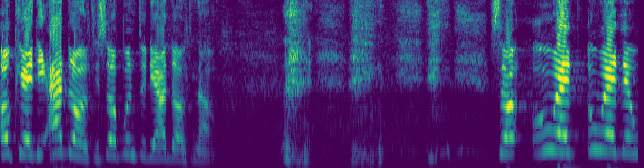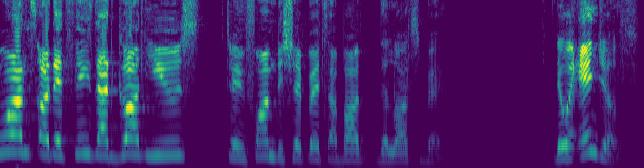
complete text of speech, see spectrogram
okay. The adults. is open to the adults now. so, who were, who were the ones or the things that God used to inform the shepherds about the Lord's birth? They were angels.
